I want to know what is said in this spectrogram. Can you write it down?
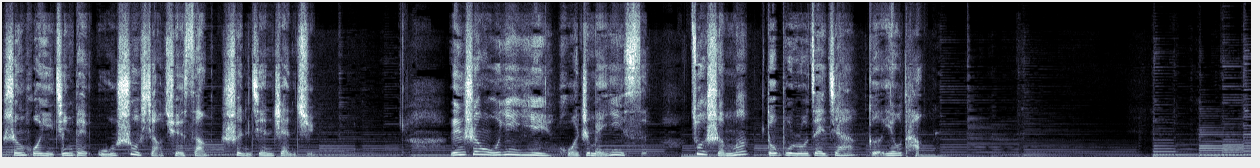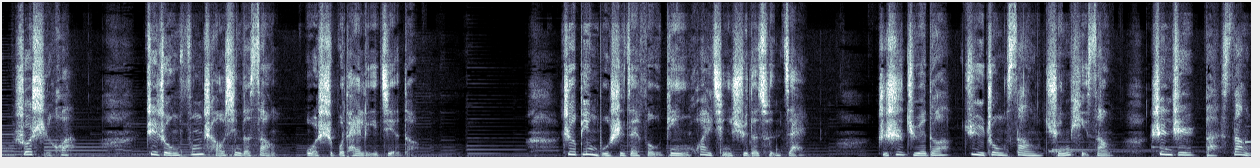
生活已经被无数小确丧瞬间占据，人生无意义，活着没意思，做什么都不如在家葛优躺。说实话，这种风潮性的丧，我是不太理解的。这并不是在否定坏情绪的存在，只是觉得聚众丧、群体丧，甚至把丧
